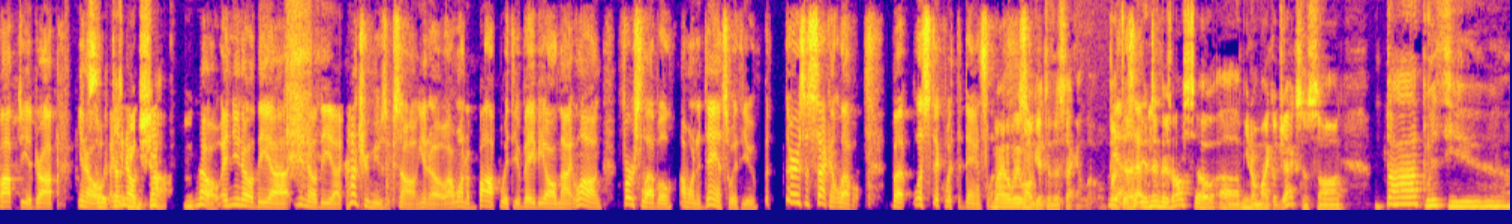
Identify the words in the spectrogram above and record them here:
bop to you drop. You know, so it doesn't you know, mean shop? No, and you know the uh, you know the uh, country music song. You know, I want to bop with you, baby, all night long. First level, I want to dance with you, but there is a second level. But let's stick with the dance level. Well, we So- won't get to the second level, but uh, and then there's also um, you know Michael Jackson's song "Bop with You."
